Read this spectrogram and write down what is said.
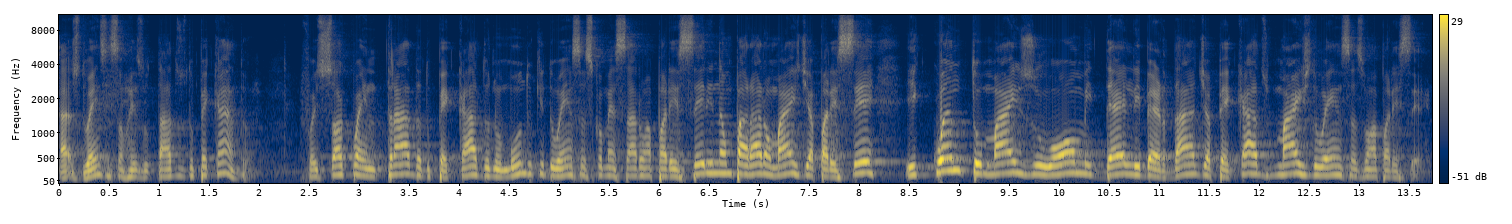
As doenças são resultados do pecado. Foi só com a entrada do pecado no mundo que doenças começaram a aparecer e não pararam mais de aparecer. E quanto mais o homem der liberdade a pecados, mais doenças vão aparecer.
